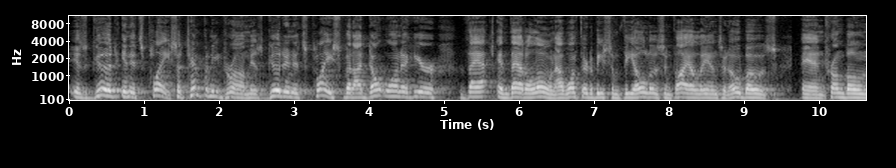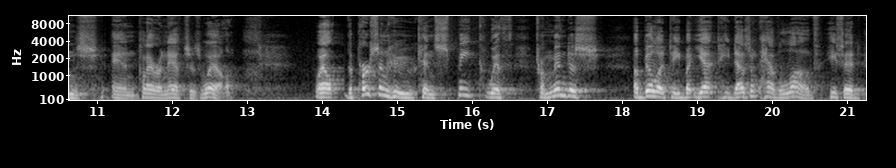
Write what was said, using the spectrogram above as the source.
is good in its place. A timpani drum is good in its place, but I don't want to hear that and that alone. I want there to be some violas and violins and oboes and trombones and clarinets as well. Well, the person who can speak with tremendous ability, but yet he doesn't have love, he said,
